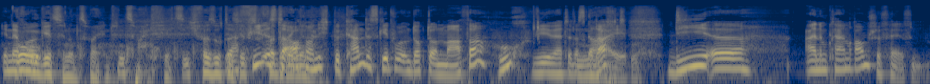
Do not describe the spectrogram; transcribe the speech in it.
In der Worum Folge geht's denn um 42? Ich versuche ja, das jetzt viel zu ist da auch noch nicht bekannt. Es geht wohl um Dr. und Martha. Huch, wie wer hätte das Nein. gedacht? Die äh, einem kleinen Raumschiff helfen.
